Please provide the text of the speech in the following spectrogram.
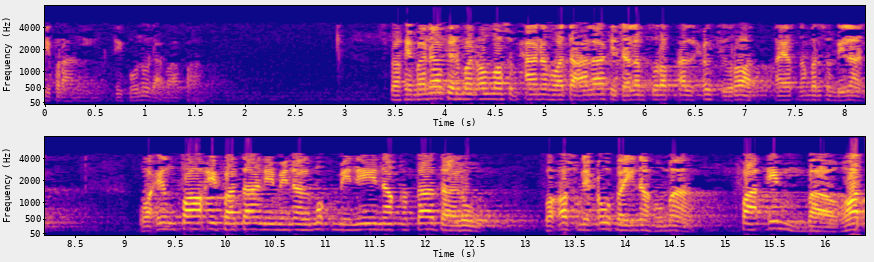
diperangi, dibunuh tidak apa-apa. Sebagaimana firman Allah Subhanahu wa taala di dalam surat Al-Hujurat ayat nomor 9. Wa in ta'ifatani minal mu'minina qatatalu fa aslihu bainahuma fa in baghat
